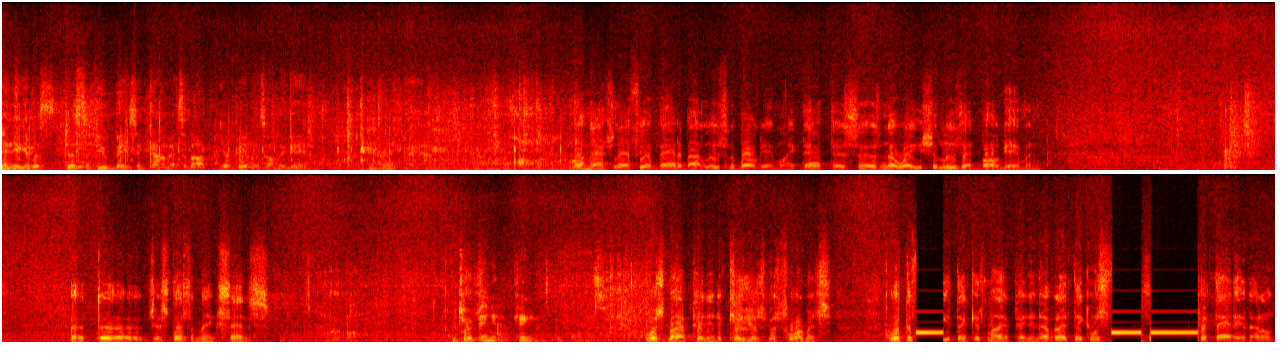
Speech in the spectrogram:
Can you give us just a few basic comments about your feelings on the game? Well, naturally, I feel bad about losing a ball game like that. There's, uh, there's no way you should lose that ball game, and that uh, just doesn't make sense. What's your opinion of Kingman's performance? What's my opinion of Kingman's performance? What the f- you think is my opinion of it? I think it was f- put that in. I don't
